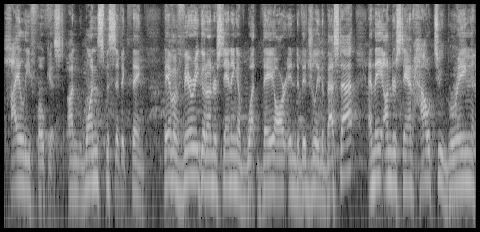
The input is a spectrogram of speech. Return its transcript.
highly focused on one specific thing. They have a very good understanding of what they are individually the best at, and they understand how to bring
